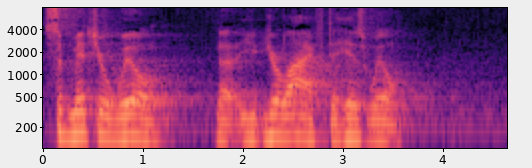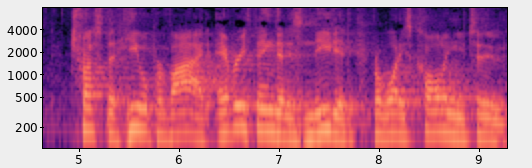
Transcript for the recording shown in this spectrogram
Submit your will, uh, your life to his will. Trust that he will provide everything that is needed for what he's calling you to.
